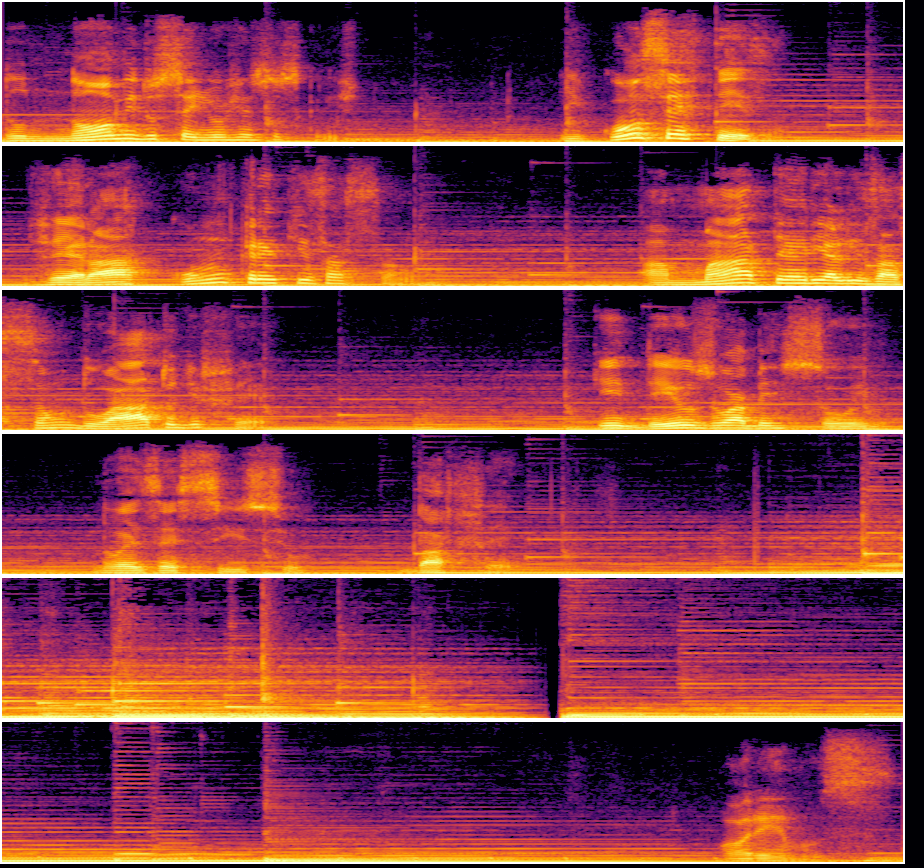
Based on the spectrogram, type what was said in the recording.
do nome do Senhor Jesus Cristo. E com certeza verá a concretização, a materialização do ato de fé. Que Deus o abençoe no exercício da fé. Oremos.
